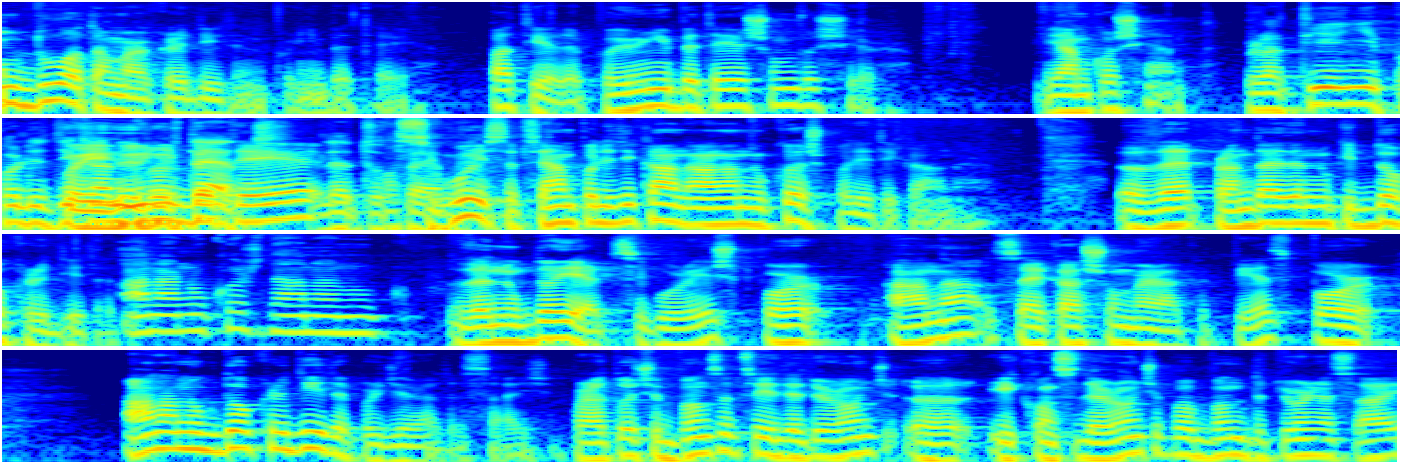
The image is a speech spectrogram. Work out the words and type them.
unë dua ta marr kreditin për një betejë. Patjetër, po hyn në betejë shumë të vështirë. Jam koshient. Pra ti je një po politikan i vërtetë, le ta themi. Po sigurisht, sepse jam politikan, Ana nuk është politikane. Dhe prandaj dhe nuk i do kreditet. Ana nuk është dhe Ana nuk dhe nuk do jetë sigurisht, por Ana s'e ka shumë merak këtë pjesë, por Ana nuk do kredite për gjërat e saj, për ato që bën sepse i detyron i konsideron që po bën detyrën e saj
